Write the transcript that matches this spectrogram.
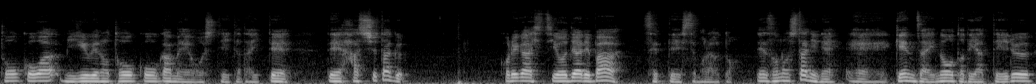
投稿は右上の投稿画面を押していただいてでハッシュタグこれが必要であれば設定してもらうと。で、その下にね、えー、現在ノートでやっている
